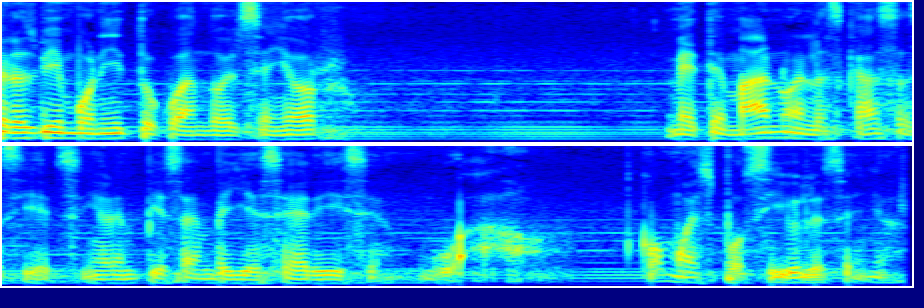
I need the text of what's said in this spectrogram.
Pero es bien bonito cuando el Señor mete mano en las casas y el Señor empieza a embellecer y dice, wow, ¿cómo es posible, Señor?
